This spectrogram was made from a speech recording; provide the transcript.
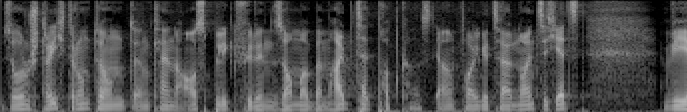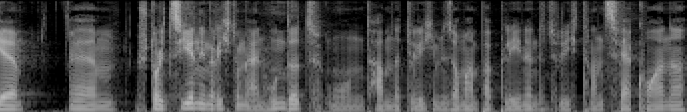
so ein Strich drunter und ein kleiner Ausblick für den Sommer beim Halbzeit-Podcast, ja, Folge 92 jetzt. Wir ähm, stolzieren in Richtung 100 und haben natürlich im Sommer ein paar Pläne, natürlich Transfer-Corner.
